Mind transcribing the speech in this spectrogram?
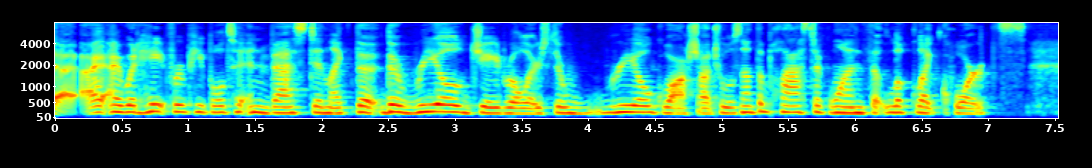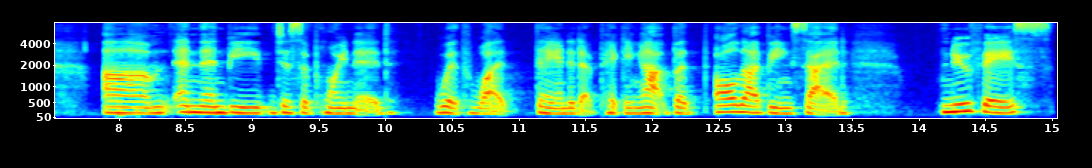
I, I, would hate for people to invest in like the the real jade rollers, the real gua sha tools, not the plastic ones that look like quartz, um, and then be disappointed with what they ended up picking up. But all that being said, NuFace,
